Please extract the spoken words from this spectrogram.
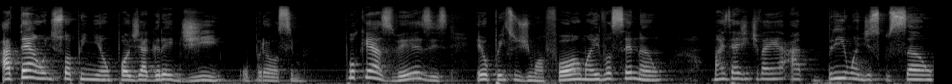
Até onde sua opinião pode agredir o próximo? Porque às vezes eu penso de uma forma e você não. Mas a gente vai abrir uma discussão.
